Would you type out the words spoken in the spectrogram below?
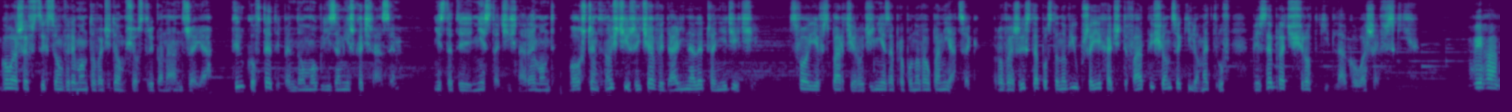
Gołaszewscy chcą wyremontować dom siostry pana Andrzeja. Tylko wtedy będą mogli zamieszkać razem. Niestety nie stać ich na remont, bo oszczędności życia wydali na leczenie dzieci. Swoje wsparcie rodzinie zaproponował pan Jacek. Rowerzysta postanowił przejechać 2000 kilometrów, by zebrać środki dla Gołaszewskich. Wyjechałem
